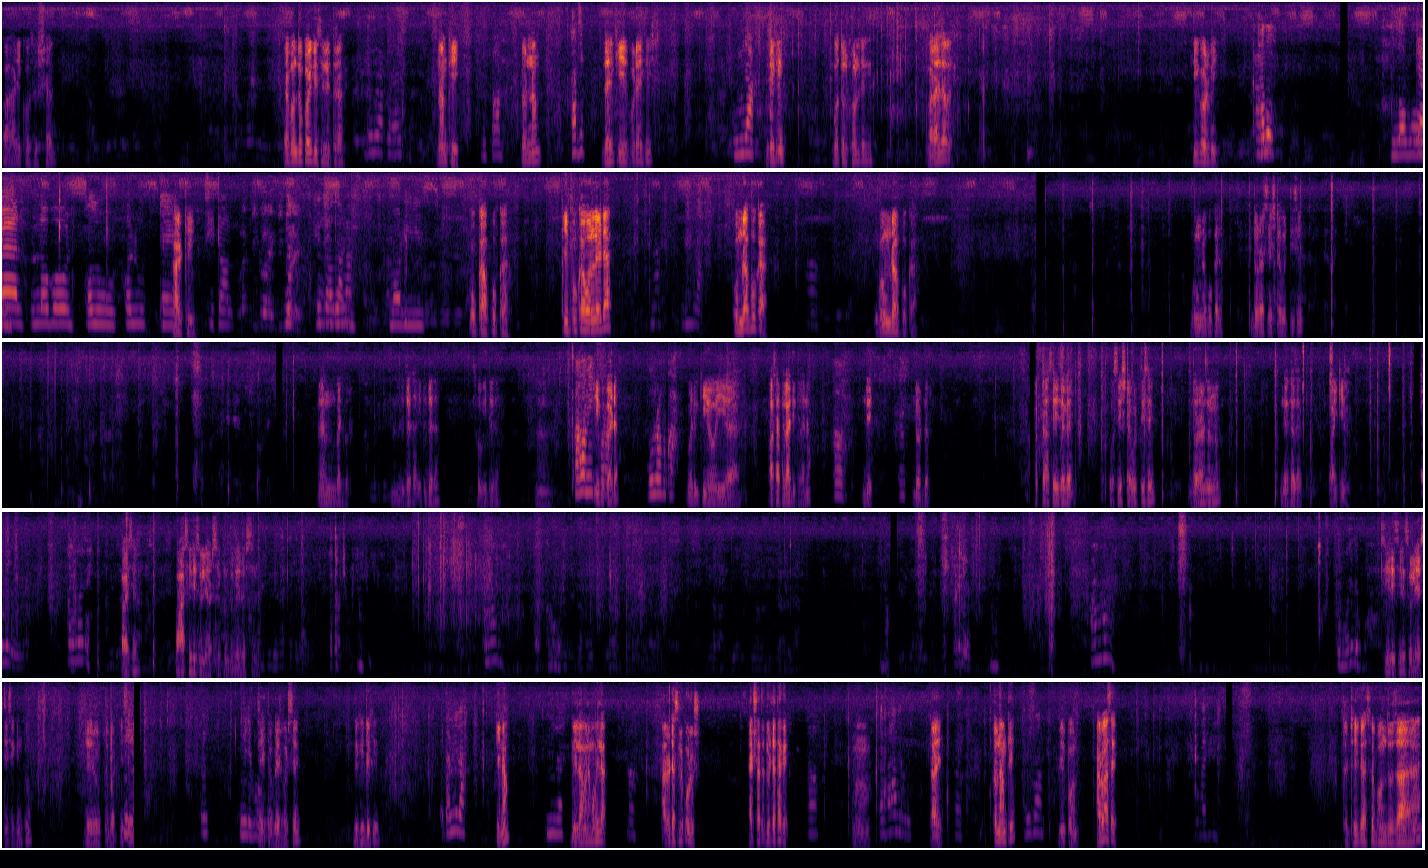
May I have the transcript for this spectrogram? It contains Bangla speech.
পাহাড়ি কচু শাক। এ বন্ধু কই গেছিলি তোরা? নাম কি? তোর নাম? দেখি কি পড়াইছিস কুমড়া দেখি, বোতল খোল দেখি। ভরা যাবে? কি করবি? আর কি? পোকা পোকা। কি পোকা বললে এটা? কুমড়া পোকা? গুমড়া পোকা। গুমড়া পোকা ধরার চেষ্টা করতেছি নেন, বাই কর। দেখা একটু দেখা ছবি দেখা হ্যাঁ। খাব নি কি পোকা এটা কুমড়া পোকা ওটা কি ওই আহ, পাতা ফেলা দিতে হয় না হ্যাঁ। দেখ ধর ধর একটা আছে এই জায়গায় ও চেষ্টা করতেছে ধরার জন্য দেখা যাক পাই কিনা পাইছে পা ছিঁড়ে চলে আসছে কিন্তু বেরোচ্ছে না ছিঁড়ে ছিঁড়ে চলে আসতেছে কিন্তু। বের উঠতে পারতেছে এই তো বের করছে দেখি দেখি। কি নাম? মিলা মানে মহিলা? হ্যাঁ। আর এটা ছিল পুরুষ? একসাথে দুইটা থাকে? হুম। তাই? তোর নাম কি? রিপন। আরও আছে? তো ঠিক আছে বন্ধু যা হ্যাঁ?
